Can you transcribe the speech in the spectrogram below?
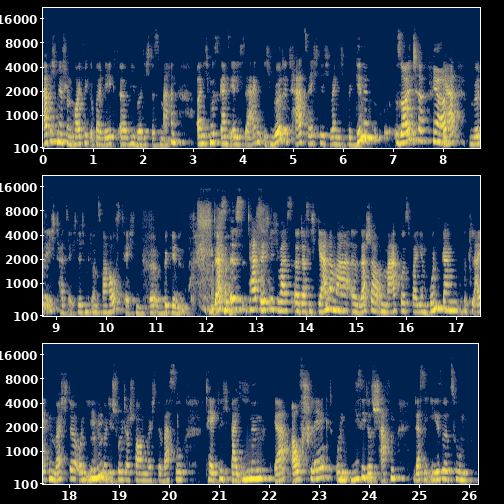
habe ich mir schon häufig überlegt, äh, wie würde ich das machen. Und ich muss ganz ehrlich sagen, ich würde tatsächlich, wenn ich beginnen sollte, ja. ja, würde ich tatsächlich mit unserer Haustechnik äh, beginnen. Das ist tatsächlich was, äh, dass ich gerne mal äh, Sascha und Markus bei ihrem Rundgang begleiten möchte und ihnen mhm. über die Schulter schauen möchte, was so täglich bei ihnen ja, aufschlägt und wie sie das schaffen, dass sie Esel zum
